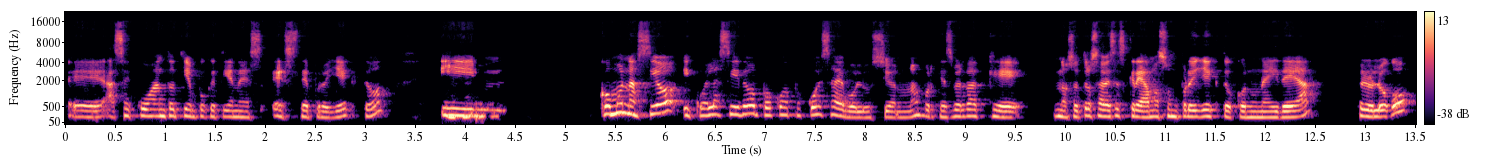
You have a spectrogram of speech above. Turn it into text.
eh, ¿hace cuánto tiempo que tienes este proyecto? Y cómo nació y cuál ha sido poco a poco esa evolución, ¿no? Porque es verdad que nosotros a veces creamos un proyecto con una idea, pero luego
